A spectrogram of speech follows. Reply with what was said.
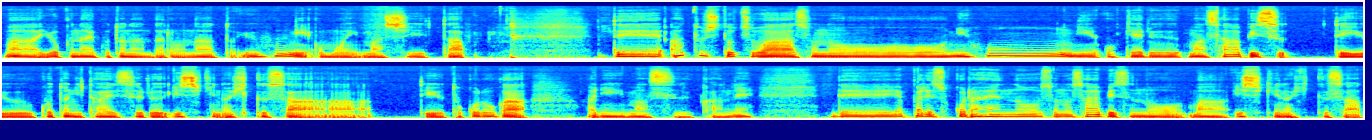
まあ良くないことなんだろうなというふうに思いました。であと一つはその日本における、まあ、サービスっていうことに対する意識の低さっていうところがありますかね。でやっぱりそこら辺のそのサービスのまあ意識の低さっ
